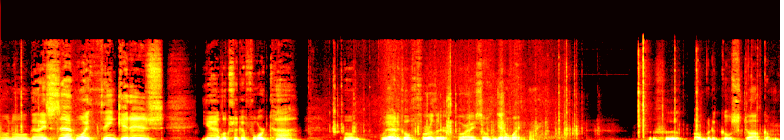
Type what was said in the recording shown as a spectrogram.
Oh no, guys, is that who I think it is? Yeah, it looks like a Ford car. Um, we gotta go further. Alright, so we can get away. Alright. I'm gonna go stalk him.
